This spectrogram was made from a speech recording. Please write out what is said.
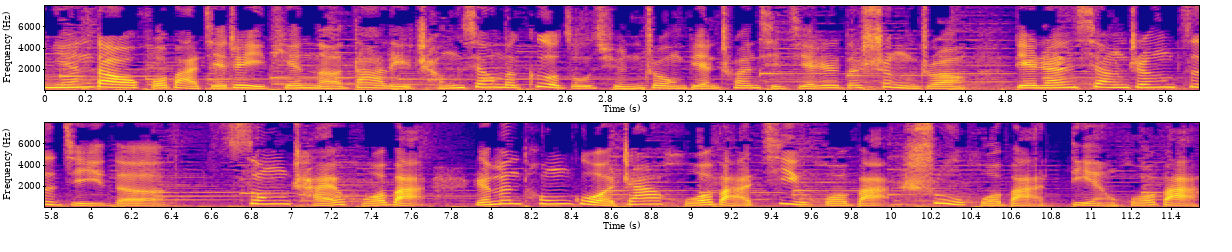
每年到火把节这一天呢，大理城乡的各族群众便穿起节日的盛装，点燃象征自己的。松柴火把，人们通过扎火把、系火把、竖火把、点火把、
